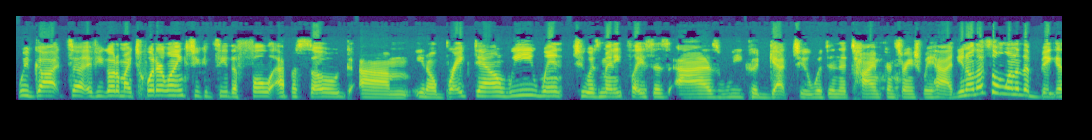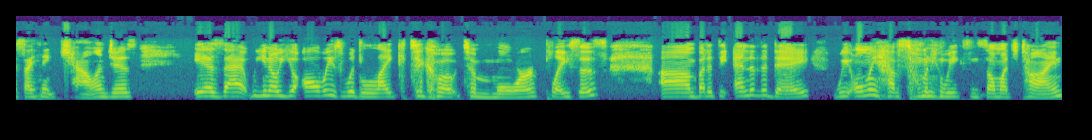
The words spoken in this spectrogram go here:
We've got, uh, if you go to my Twitter links, you can see the full episode, um, you know, breakdown. We went to as many places as we could get to within the time constraints we had. You know, that's one of the biggest, I think, challenges is that, you know, you always would like to go out to more places. Um, but at the end of the day, we only have so many weeks and so much time.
